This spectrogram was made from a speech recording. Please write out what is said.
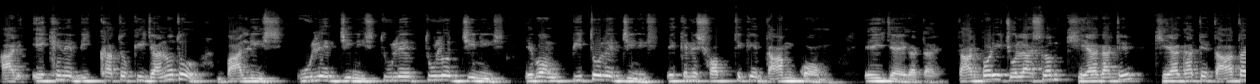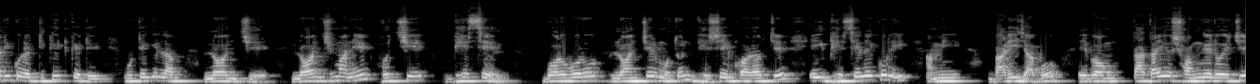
আর এখানে বিখ্যাত কি জানো তো? বালিশ, উলের জিনিস, তুলে, তুলোর জিনিস এবং পিতলের জিনিস। এখানে সব থেকে দাম কম। এই জায়গাটায়। তারপরেই চলে আসলাম খেয়াঘাটে। খেয়াঘাটে তাড়াতাড়ি করে টিকিট কেটে উঠে গেলাম লঞ্চে। লঞ্চ মানে হচ্ছে ভেসেল। বড় বড় লঞ্চের মতন ভেসেল করা হচ্ছে। এই ভেসেলে করেই আমি বাড়ি যাব এবং তাতাইও সঙ্গে রয়েছে।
